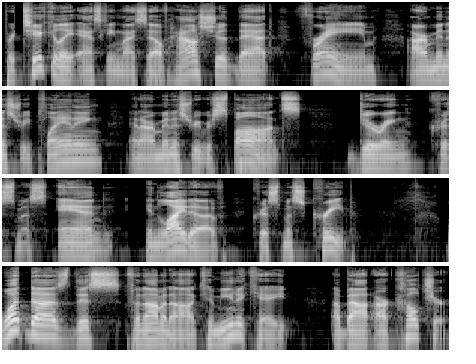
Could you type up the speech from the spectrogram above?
particularly asking myself how should that frame our ministry planning and our ministry response during Christmas and in light of Christmas creep? What does this phenomenon communicate about our culture?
